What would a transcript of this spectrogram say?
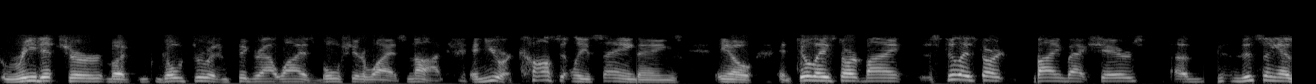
Read it, sure, but go through it and figure out why it's bullshit or why it's not. And you are constantly saying things, you know, until they start buying, still they start buying back shares. Uh, this thing has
